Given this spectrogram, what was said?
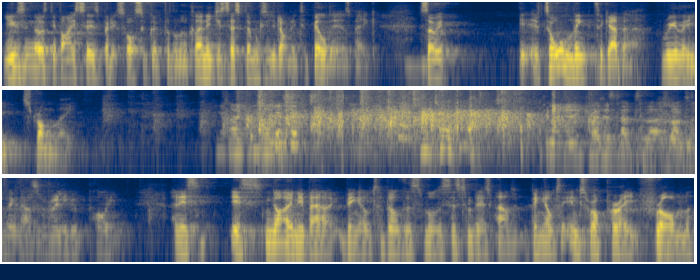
using those devices, but it's also good for the local energy system because you don't need to build it as big. So it, it, it's all linked together really strongly. can, I can I just add to that as well? Because I think that's a really good point. And it's, it's not only about being able to build the smaller system, but it's about being able to interoperate from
